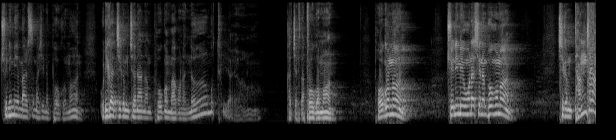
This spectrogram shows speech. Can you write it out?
주님이 말씀하시는 복음은 우리가 지금 전하는 복음하고는 너무 틀려요. 같이 합시다. 복음은 복음은 주님이 원하시는 복음은 지금 당장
